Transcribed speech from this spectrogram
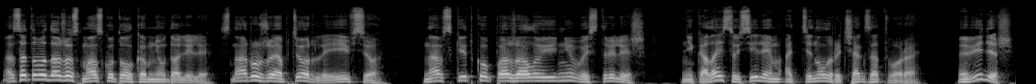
А с этого даже смазку толком не удалили. Снаружи обтерли и все. Навскидку, пожалуй, и не выстрелишь». Николай с усилием оттянул рычаг затвора. «Видишь?»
